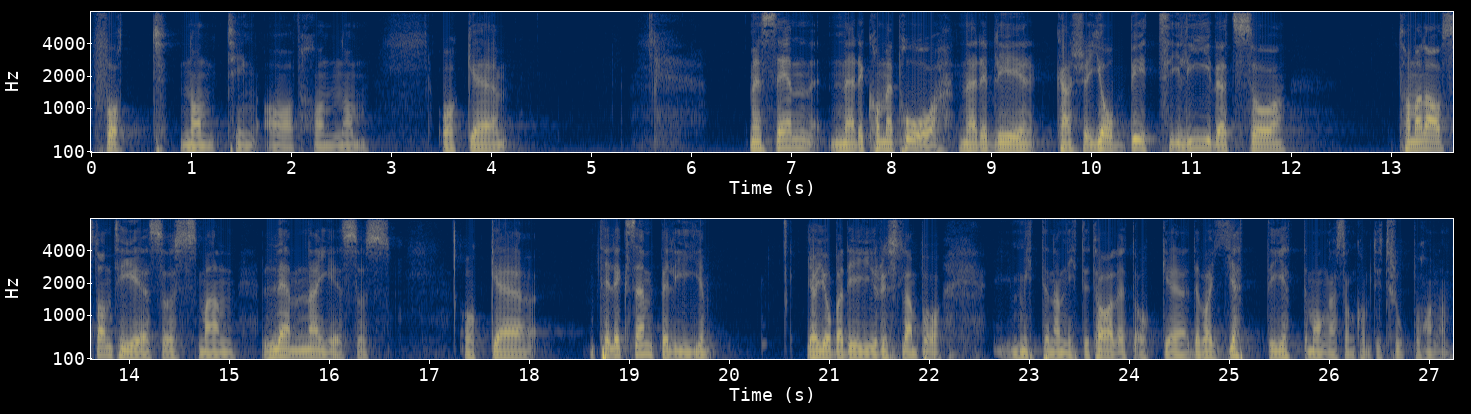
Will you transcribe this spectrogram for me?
fått någonting av honom. Och, eh, Men sen när det kommer på, när det blir kanske jobbigt i livet så tar man avstånd till Jesus, man lämnar Jesus. Och eh, till exempel i, jag jobbade i Ryssland på mitten av 90-talet och eh, det var jätte, jättemånga som kom till tro på honom,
